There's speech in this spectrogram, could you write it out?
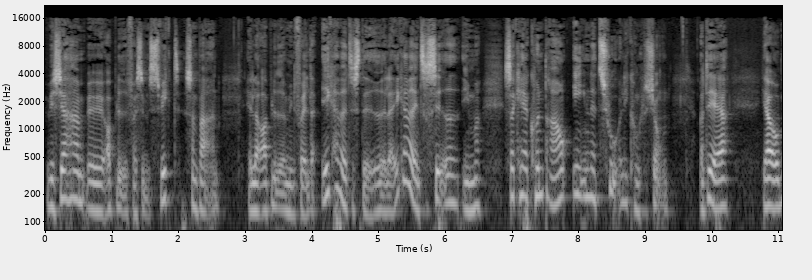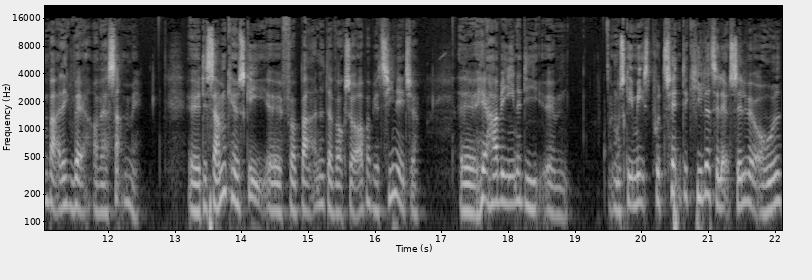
hvis jeg har øh, oplevet for eksempel svigt som barn, eller oplevet, at mine forældre ikke har været til stede, eller ikke har været interesseret i mig, så kan jeg kun drage en naturlig konklusion, og det er, jeg er åbenbart ikke værd at være sammen med. Øh, det samme kan jo ske øh, for barnet, der vokser op og bliver teenager. Øh, her har vi en af de måske mest potente kilder til lavt selvværd overhovedet,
